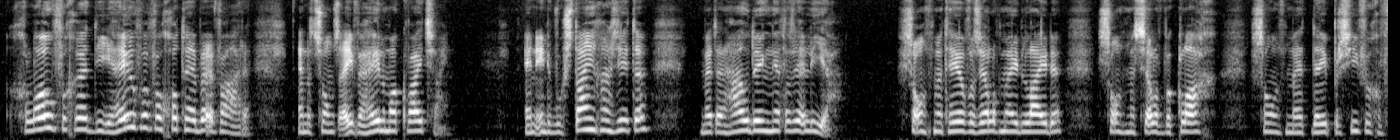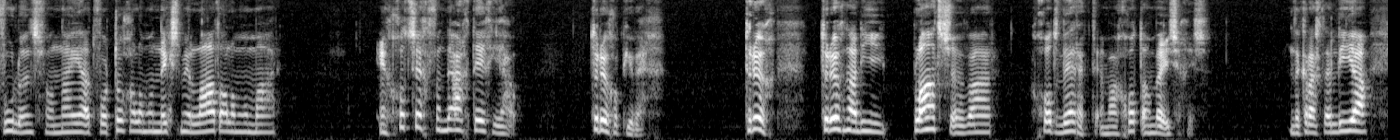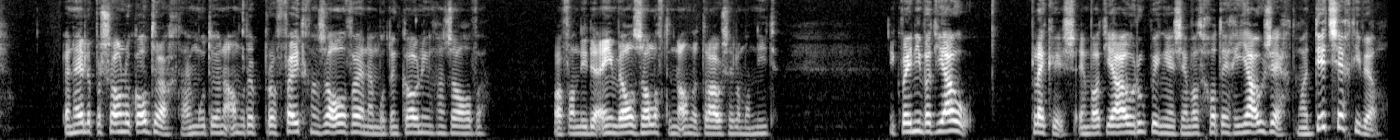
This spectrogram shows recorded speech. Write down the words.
gelovigen die heel veel van God hebben ervaren en het soms even helemaal kwijt zijn. En in de woestijn gaan zitten met een houding net als Elia. Soms met heel veel zelfmedelijden, soms met zelfbeklag, soms met depressieve gevoelens van nou ja, het wordt toch allemaal niks meer, laat allemaal maar. En God zegt vandaag tegen jou, terug op je weg. Terug, terug naar die plaatsen waar God werkt en waar God aanwezig is. Dan krijgt Elia een hele persoonlijke opdracht. Hij moet een andere profeet gaan zalven en hij moet een koning gaan zalven. Waarvan hij de een wel zalft en de ander trouwens helemaal niet. Ik weet niet wat jouw plek is en wat jouw roeping is en wat God tegen jou zegt. Maar dit zegt hij wel.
